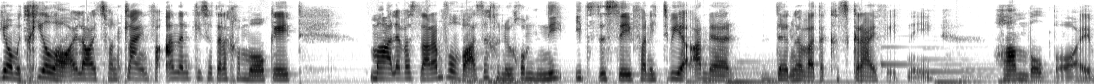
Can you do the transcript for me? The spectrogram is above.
ja, met geel highlights van klein veranderingkies wat hulle gemaak het. Maar hulle was darm volwasse genoeg om nie iets te sê van die twee ander dinge wat ek geskryf het nie. Humble boy.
